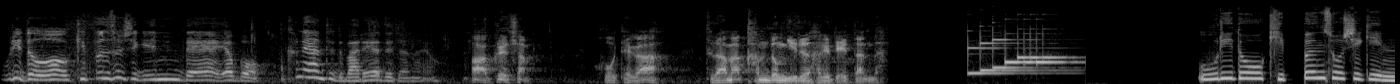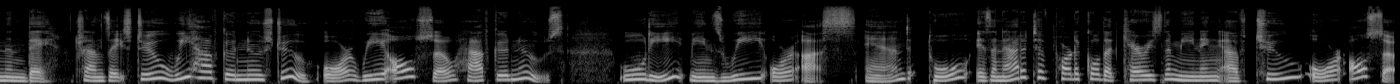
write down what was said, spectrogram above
우리도 기쁜 소식이 있는데 여보 큰애한테도 말해야 되잖아요. 아, 그래 참. 호태가 드라마 감독 일을 하게 됐단다. 우리도 기쁜 소식이 있는데 translates to we have good news too or we also have good news. 우리 means we or us and 도 is an additive particle that carries the meaning of to or also.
